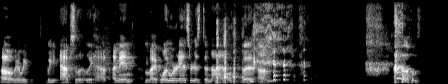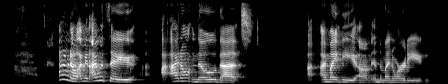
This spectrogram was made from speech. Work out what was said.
oh man we we absolutely have i mean my one word answer is denial but um, um i don't know i mean i would say i don't know that I might be um, in the minority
